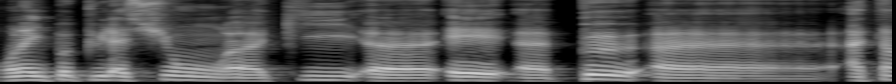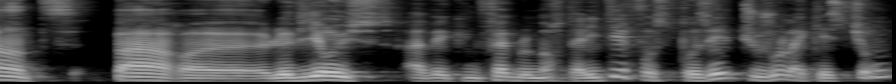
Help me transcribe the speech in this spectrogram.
on a une population euh, qui euh, est peu atteinte par euh, le virus avec une faible mortalité, il faut se poser toujours la question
